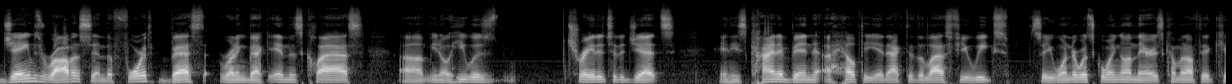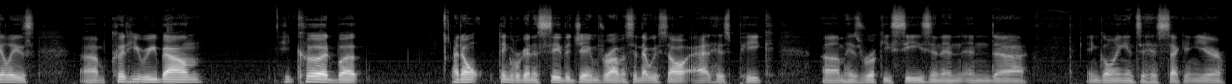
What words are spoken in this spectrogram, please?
James Robinson, the fourth best running back in this class, um, you know, he was traded to the Jets, and he's kind of been a healthy inactive the last few weeks. So you wonder what's going on there. He's coming off the Achilles. Um, could he rebound? He could, but I don't think we're going to see the James Robinson that we saw at his peak, um, his rookie season, and and uh, and going into his second year.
